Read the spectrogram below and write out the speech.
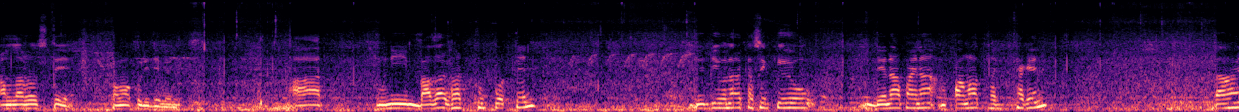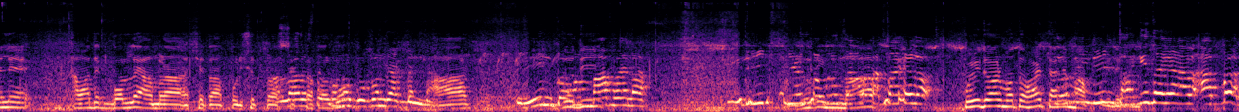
আল্লাহর হস্তে ক্ষমা করে দেবেন। আর উনি বাজারঘাট খুব করতেন। যদি ওনার কাছে কেউ দেনা পায় না পানা থাকেন তাহলে আমাদের বললে আমরা সেটা পরিশোধ করার চেষ্টা করব। আর যদি- মাফ হয় না। করে দেওয়ার মতো হয় তাহলে মাফ করে থাকি থাকে আব্বার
